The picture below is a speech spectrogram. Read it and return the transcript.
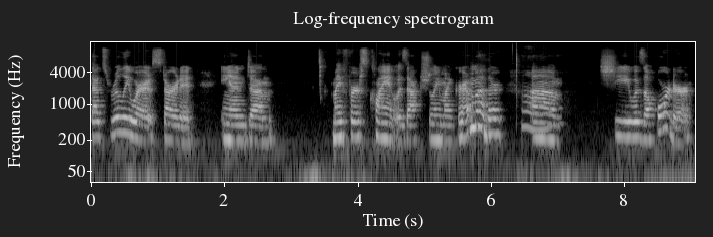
that's really where it started. And um, my first client was actually my grandmother. Um, she was a hoarder.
